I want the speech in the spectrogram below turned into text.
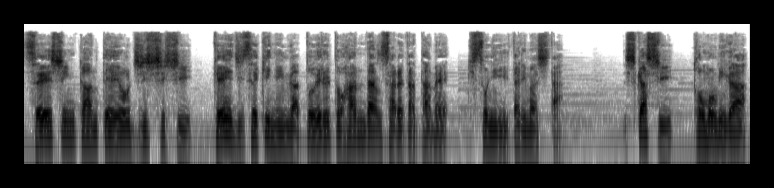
精神鑑定を実施し、刑事責任が問えると判断されたため、起訴に至りました。しかし、ともみが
